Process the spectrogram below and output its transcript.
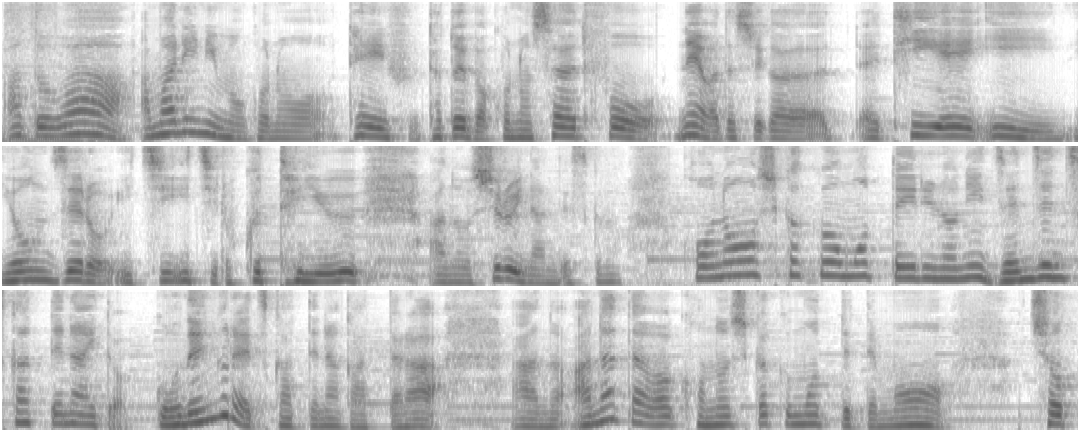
あとはあまりにもこの TAFE 例えばこの CERT4 ね私が TAE40116 っていうあの種類なんですけどこの資格を持っているのに全然使ってないと5年ぐらい使ってなかったらあのあなたはこの資格持っててもちょっ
